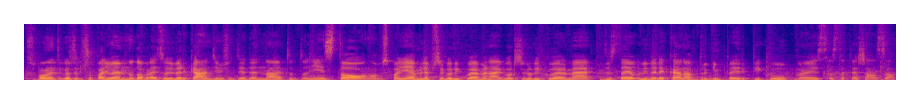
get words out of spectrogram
Przypomnę tylko, że przepaliłem, no dobra, jest Oliver Kahn 91, no ale to, to nie jest to, no. Przepaliłem lepszego Rikuelmę na gorszego Rikuelmę i dostaję Oliver Kahna w drugim player piku. No jest ostatnia szansa.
